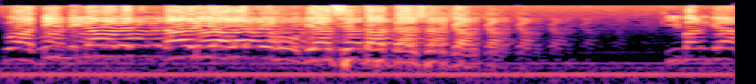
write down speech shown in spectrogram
تھی نگاہ داڑی والا ہو گیا سیدا دہشت گرد کی بن گیا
